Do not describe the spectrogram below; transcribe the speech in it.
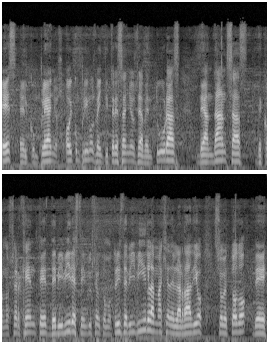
es el cumpleaños. Hoy cumplimos 23 años de aventuras, de andanzas, de conocer gente, de vivir esta industria automotriz, de vivir la magia de la radio, sobre todo de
